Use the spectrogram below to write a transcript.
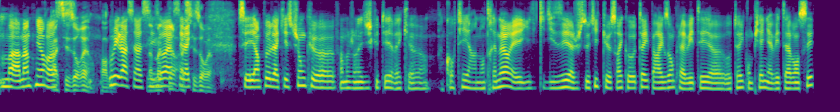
Bah, maintenir. euh, À ses horaires, pardon. Oui, là, c'est à ses horaires. C'est à la ses horaires. C'est un peu la question que, enfin moi j'en ai discuté avec euh, un courtier, un entraîneur, et qui disait à juste titre que c'est vrai que Auteuil par exemple avait été, euh, Auteuil, Compiègne avait été avancé.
